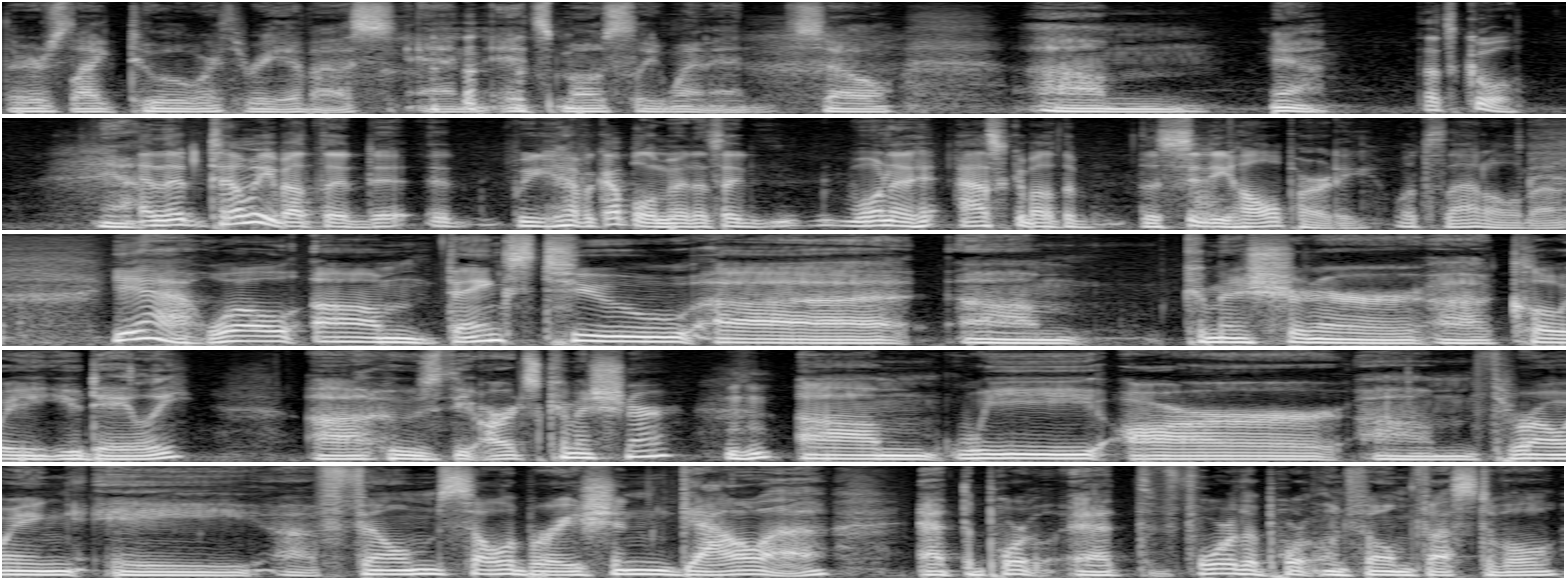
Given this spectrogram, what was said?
There's like two or three of us, and it's mostly women. So, um, yeah. That's cool. Yeah. And then tell me about the. We have a couple of minutes. I want to ask about the the city hall party. What's that all about? Yeah. Well, um, thanks to uh, um, Commissioner uh, Chloe Eudaly, uh, who's the arts commissioner. Mm-hmm. Um, we are um, throwing a, a, film celebration gala at the Port at for the Portland Film Festival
